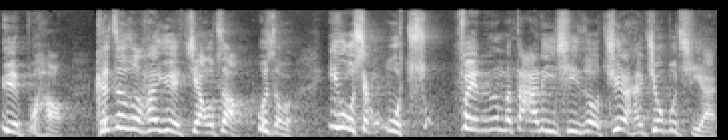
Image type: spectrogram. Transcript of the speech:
越不好。可是这时候他越焦躁，为什么？因为我想我出费了那么大力气之后，居然还救不起来，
